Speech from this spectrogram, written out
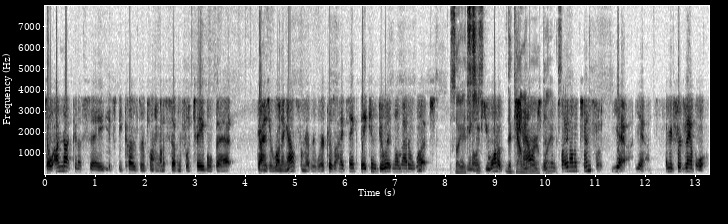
so I'm not going to say it's because they're playing on a seven foot table that guys are running out from everywhere because I think they can do it no matter what. So it's you know, if you want to caliber challenge them, then players. play it on a ten foot. Yeah, yeah. I mean, for example,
